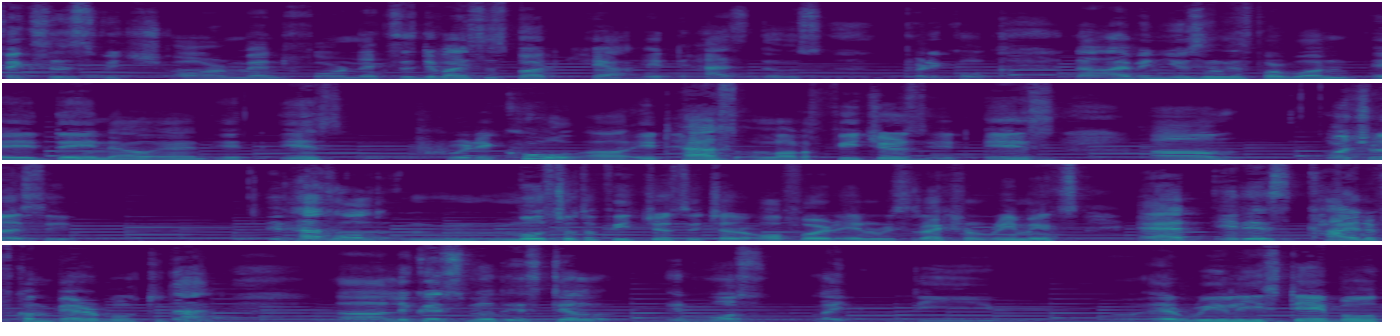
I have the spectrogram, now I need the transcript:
fixes which are meant for Nexus devices but yeah it has those pretty cool. Now I've been using this for one a day now and it is pretty cool. Uh, it has a lot of features. It is um, what should I say? It has all the, most of the features which are offered in Resurrection Remix and it is kind of comparable to that. Uh, Liquid Smooth is still it was like the a really stable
